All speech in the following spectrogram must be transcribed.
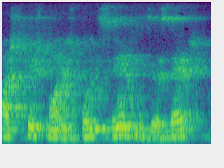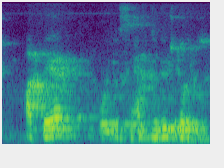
as questões 817 até 822.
